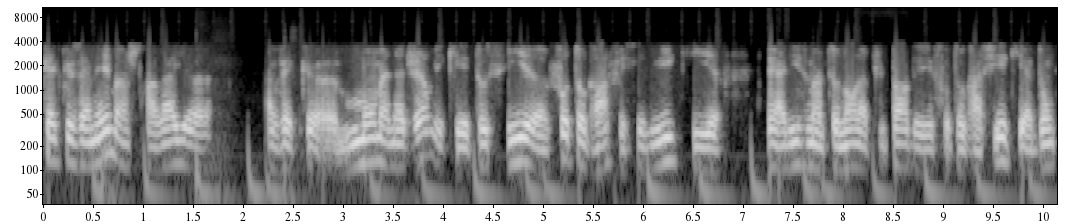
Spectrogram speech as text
quelques années, ben, je travaille avec euh, mon manager, mais qui est aussi euh, photographe, et c'est lui qui réalise maintenant la plupart des photographies et qui a donc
